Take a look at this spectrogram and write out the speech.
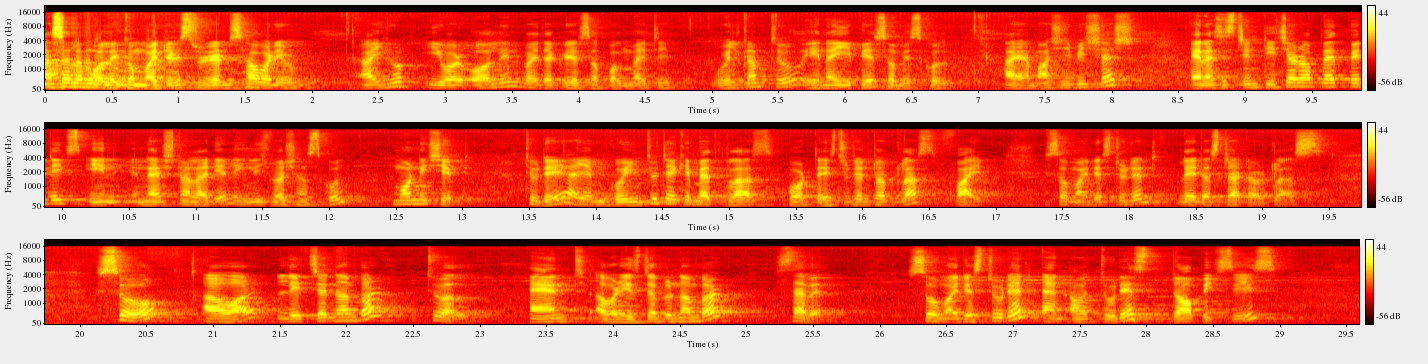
Assalamu alaikum my dear students. How are you? I hope you are all in by the grace of almighty. Welcome to NIEVS home school. I am Ashis Biswas an assistant teacher of mathematics in National Ideal English Version School morning shift. Today I am going to take a math class for the student of class 5 so my dear student let us start our class. So our lecture number 12 and our SW number 7 so my dear student and our today's topics is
